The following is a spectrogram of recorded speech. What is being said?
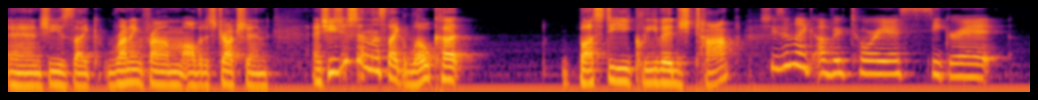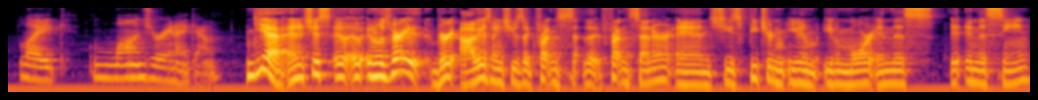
and she's like running from all the destruction, and she's just in this like low cut, busty cleavage top. She's in like a Victoria's Secret like lingerie nightgown. Yeah, and it's just it, it was very very obvious. I mean, she was like front and front and center, and she's featured even even more in this in this scene.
